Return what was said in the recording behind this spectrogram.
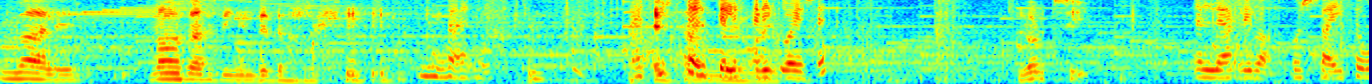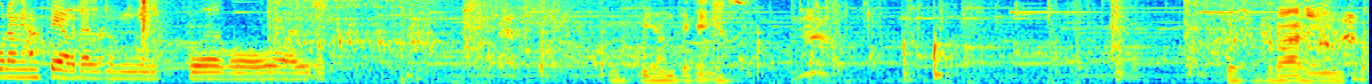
Vale. Vamos a la siguiente torre. Vale. ¿Has visto el teleférico guay. ese? Lord, sí. El de arriba. Pues ahí seguramente habrá algún minijuego o algo. Cuidado, te caigas. Pues probablemente.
